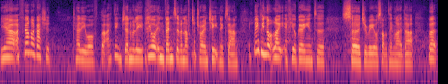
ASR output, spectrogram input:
Yeah, I feel like I should tell you off, but I think generally, if you're inventive enough to try and cheat an exam, maybe not like if you're going into surgery or something like that, but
